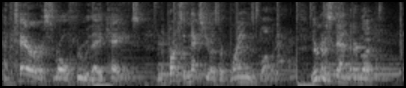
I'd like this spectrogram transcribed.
and terrorists roll through with AKs, and the person next to you has their brains blown out. You're gonna stand there and be like,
